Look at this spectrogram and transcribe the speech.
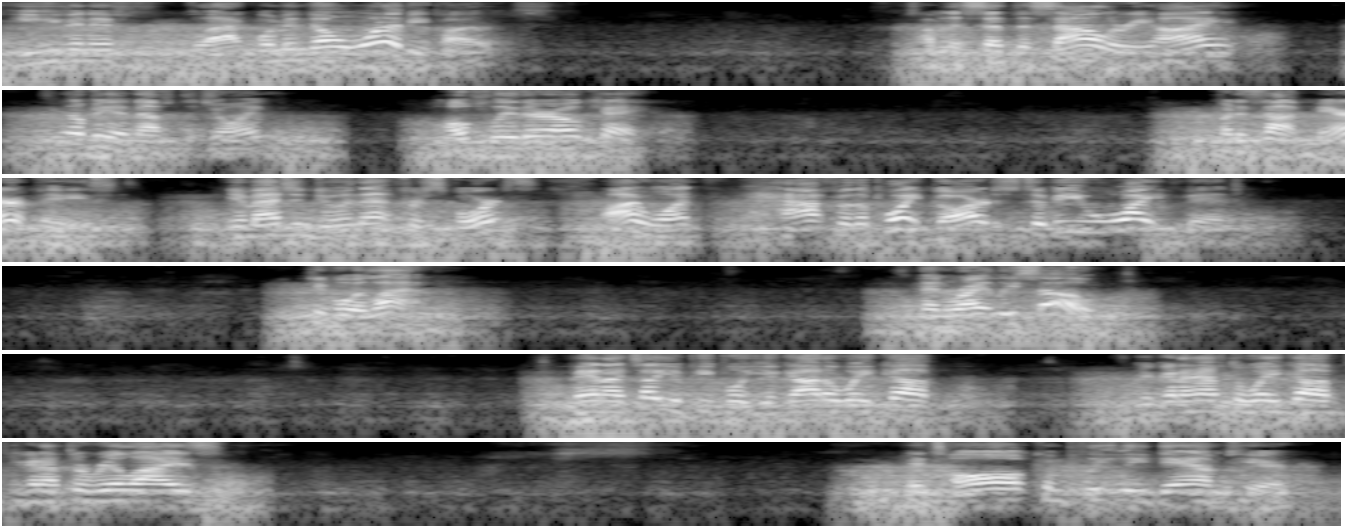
Even if black women don't want to be pilots. I'm going to set the salary high. It'll be enough to join. Hopefully they're okay. But it's not merit based. You imagine doing that for sports? I want half of the point guards to be white men. People would laugh. And rightly so. Man, I tell you, people, you gotta wake up. You're gonna have to wake up. You're gonna have to realize it's all completely damned here.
